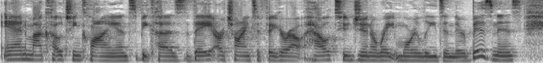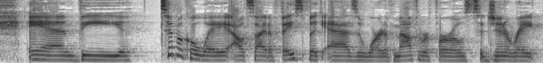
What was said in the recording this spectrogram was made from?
and my coaching clients because they are trying to figure out how to generate more leads in their business. And the typical way outside of Facebook as a word of mouth referrals to generate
